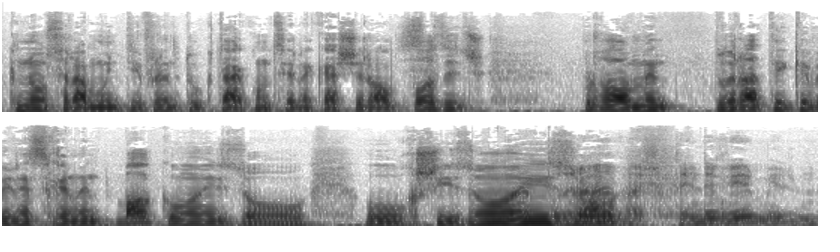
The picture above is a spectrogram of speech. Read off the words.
que não será muito diferente do que está a acontecer na Caixa Geral de Depósitos. Provavelmente poderá ter que haver encerramento de balcões ou, ou rescisões. Poderá, ou... acho que tem de haver mesmo.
